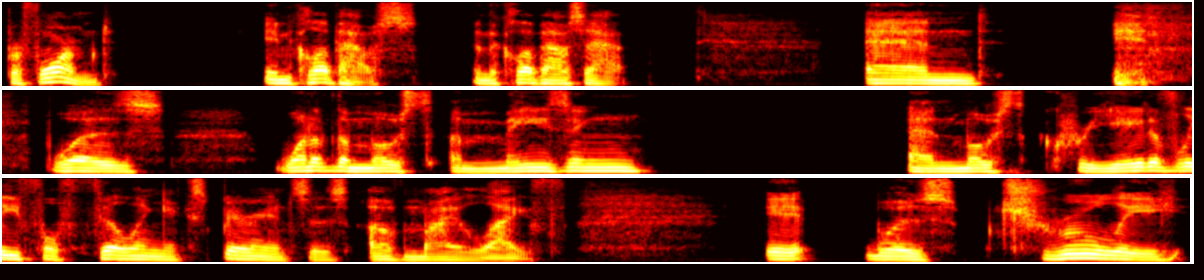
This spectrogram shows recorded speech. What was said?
performed in Clubhouse in the Clubhouse app and it was one of the most amazing and most creatively fulfilling experiences of my life. It was truly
